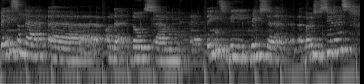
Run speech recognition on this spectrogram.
based on that, uh, on that, those um, uh, things, we reached a, a, bunch of students,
